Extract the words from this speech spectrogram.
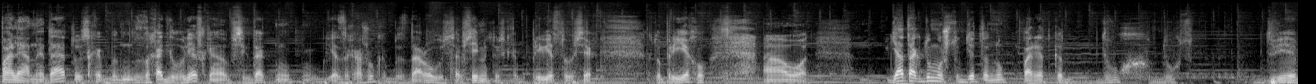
поляны, да, то есть как бы заходил в лес, всегда ну, я захожу, как бы здороваюсь со всеми, то есть как бы приветствую всех, кто приехал, а, вот. Я так думаю, что где-то, ну, порядка двух, двух две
